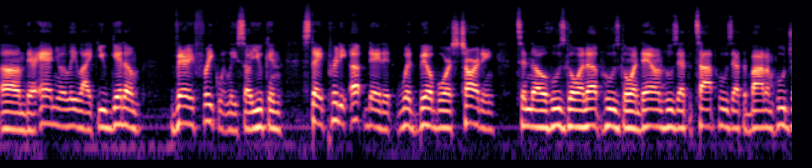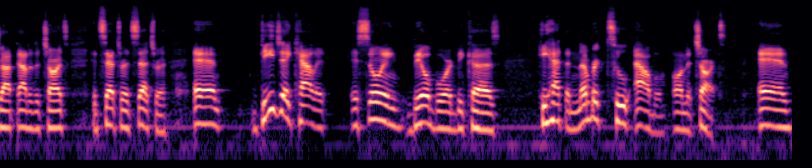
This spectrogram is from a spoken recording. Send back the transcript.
um, they're annually. Like you get them very frequently, so you can stay pretty updated with Billboard's charting to know who's going up, who's going down, who's at the top, who's at the bottom, who dropped out of the charts, etc., etc. And DJ Khaled is suing Billboard because he had the number two album on the charts. And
